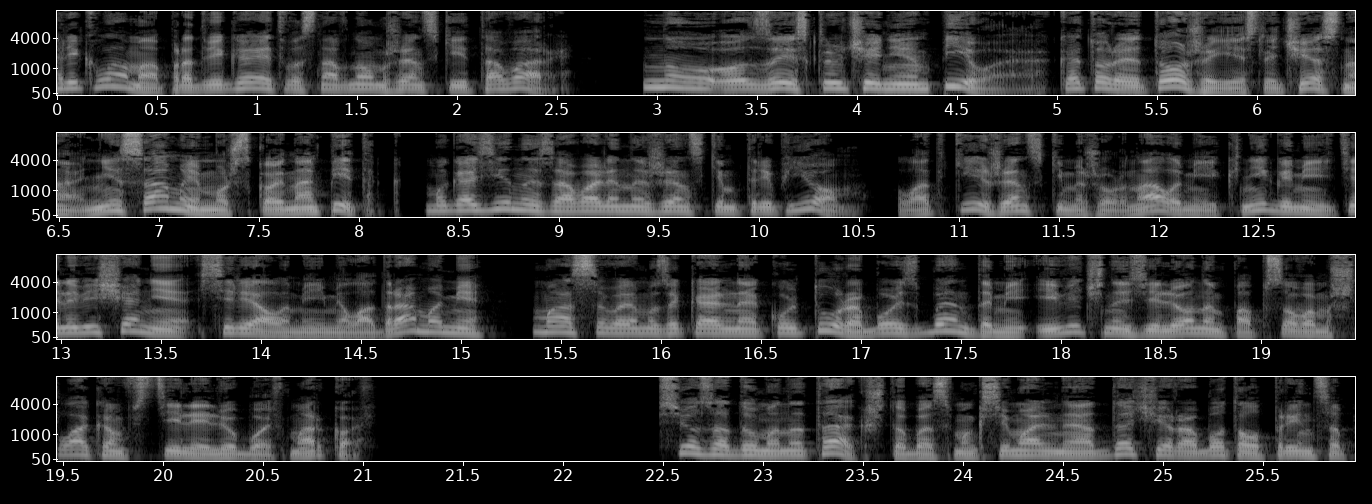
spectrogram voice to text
Реклама продвигает в основном женские товары, ну, за исключением пива, которое тоже, если честно, не самый мужской напиток. Магазины завалены женским тряпьем, лотки женскими журналами и книгами, телевещание сериалами и мелодрамами, массовая музыкальная культура бойсбендами и вечно зеленым попсовым шлаком в стиле «любовь-морковь». Все задумано так, чтобы с максимальной отдачей работал принцип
